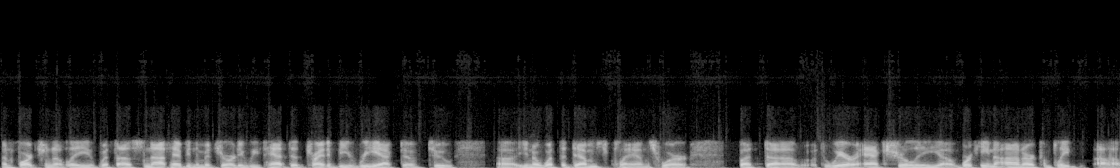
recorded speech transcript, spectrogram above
Unfortunately, with us not having the majority, we've had to try to be reactive to, uh, you know, what the Dems' plans were but uh, we are actually uh, working on our complete uh,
